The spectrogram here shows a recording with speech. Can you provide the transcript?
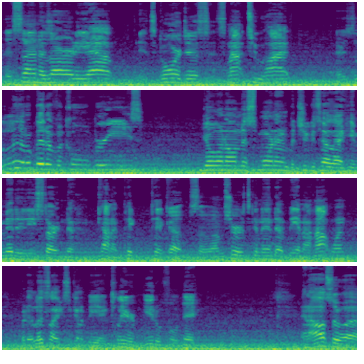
The sun is already out. It's gorgeous. It's not too hot. There's a little bit of a cool breeze going on this morning, but you can tell that humidity is starting to kind of pick pick up. So I'm sure it's going to end up being a hot one. but it looks like it's going to be a clear, beautiful day. And I also uh,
